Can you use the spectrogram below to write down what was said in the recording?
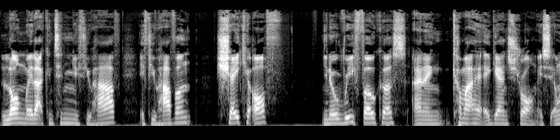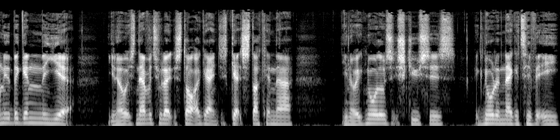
Long may that continue if you have. If you haven't, shake it off, you know, refocus and then come at it again strong. It's only the beginning of the year. You know, it's never too late to start again. Just get stuck in there. You know, ignore those excuses, ignore the negativity,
